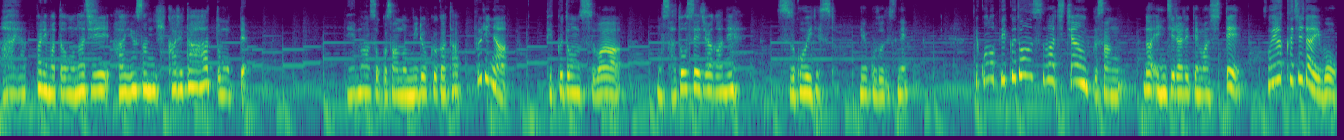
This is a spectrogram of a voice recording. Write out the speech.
ああ、やっぱりまた同じ俳優さんに惹かれたと思って。ね、マンソコさんの魅力がたっぷりなペクドンスは、もう佐藤セジャがね、すごいですということですね。で、このペクドンスはチチャンクさんが演じられてまして、子役時代を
